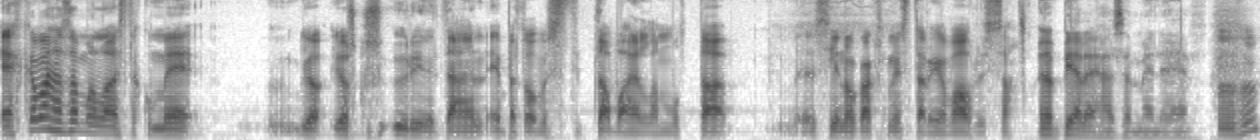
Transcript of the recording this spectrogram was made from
ehkä vähän samanlaista kuin me jo, joskus yritetään epätoivoisesti tavailla, mutta siinä on kaksi mestaria vauhdissa. Pieleenhän se menee. Mm-hmm.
